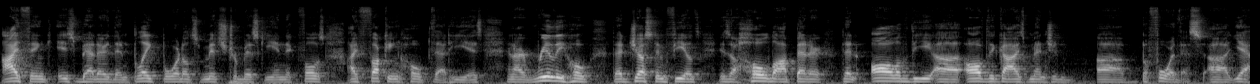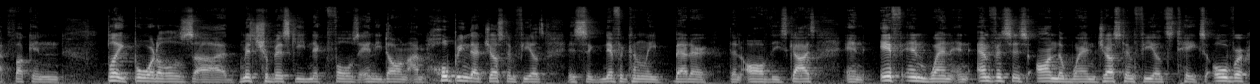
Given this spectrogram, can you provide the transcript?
I think, is better than Blake Bortles, Mitch Trubisky, and Nick Foles. I fucking hope that he is, and I really hope that Justin Fields is a whole lot better than all of the uh, all of the guys mentioned uh, before this. Uh, yeah, fucking Blake Bortles, uh, Mitch Trubisky, Nick Foles, Andy Dalton. I'm hoping that Justin Fields is significantly better than all of these guys. And if and when an emphasis on the when Justin Fields takes over,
